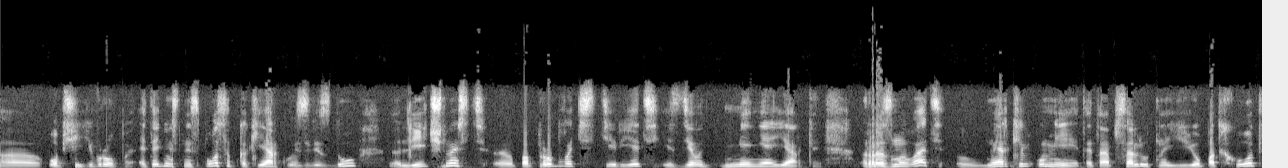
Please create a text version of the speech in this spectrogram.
Э, общей Европы. Это единственный способ, как яркую звезду, личность э, попробовать стереть и сделать менее яркой. Размывать Меркель умеет. Это абсолютно ее подход.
